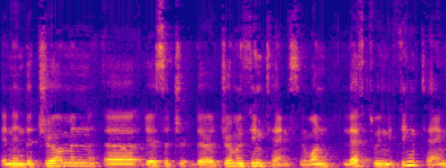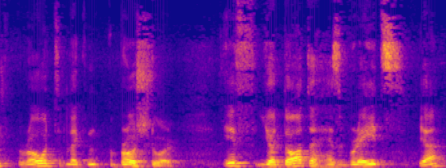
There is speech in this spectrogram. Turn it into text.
And in the German, uh, there's a, there are German think tanks, and one left-wing think tank wrote like a brochure: if your daughter has braids, yeah,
